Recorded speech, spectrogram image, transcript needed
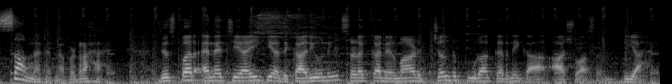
सामना करना पड़ रहा है, जिस पर एनएचएआई के अधिकारियों ने सड़क का निर्माण जल्द पूरा करने का आश्वासन दिया है।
